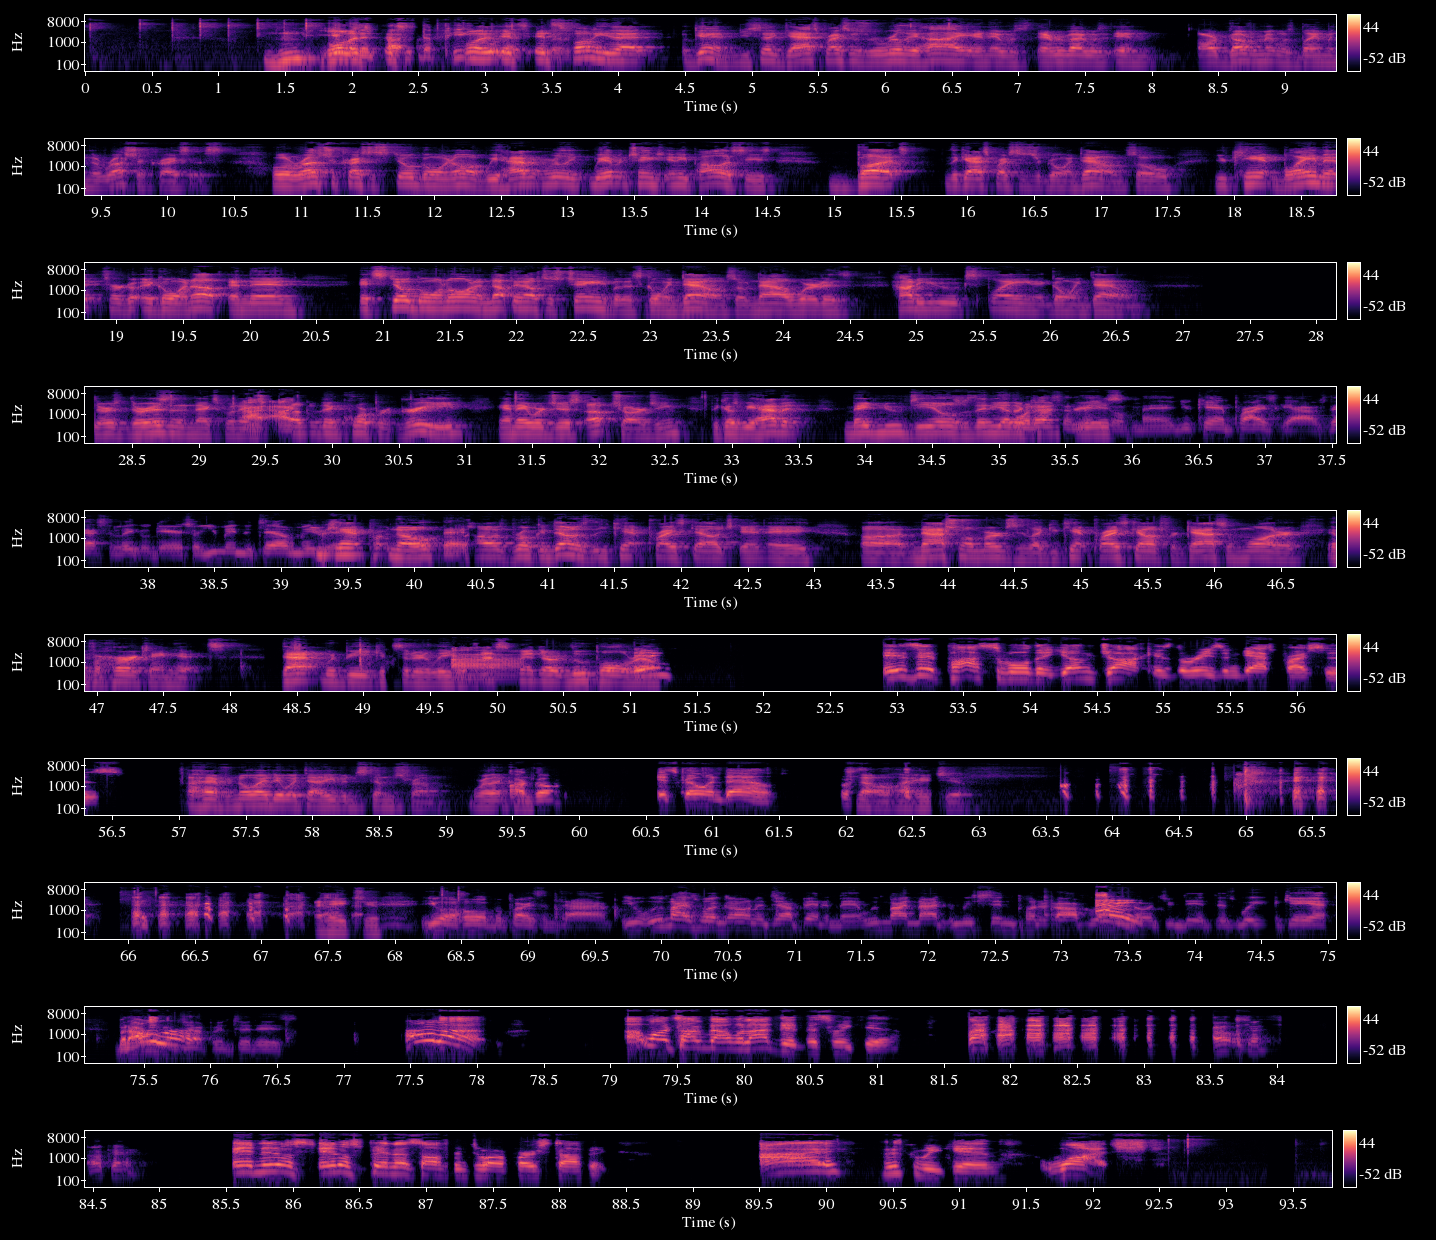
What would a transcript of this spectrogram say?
Mm-hmm. Well, it's, it's, the people. well, it's it's funny that again you said gas prices were really high, and it was everybody was in our government was blaming the Russia crisis. Well, the Russia crisis is still going on. We haven't really we haven't changed any policies, but the gas prices are going down. So you can't blame it for it going up, and then it's still going on, and nothing else has changed, but it's going down. So now where does how do you explain it going down? There's there isn't an explanation I- I- other than corporate greed, and they were just upcharging because we haven't made new deals with any other well, that's countries. illegal, man. You can't price gouge. That's illegal, Gary. So you mean to tell me You that can't pr- no. that- How it's broken down is that you can't price gouge in a uh, national emergency. Like you can't price gouge for gas and water if a hurricane hits. That would be considered illegal. That's Ah. where their loophole around. Is it possible that Young Joc is the reason gas prices I have no idea what that even stems from. Where that are comes going? It's going down. No, I hate you. I hate you. you a horrible person, Tom. You, we might as well go on and jump in it, man. We might not. We shouldn't put it off. We already Hey. know what you did this weekend, but I Hold want to jump into this. Hold up. I want to talk about what I did this weekend. Oh, okay. Okay. and it'll it'll spin us off into our first topic. I this weekend watched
